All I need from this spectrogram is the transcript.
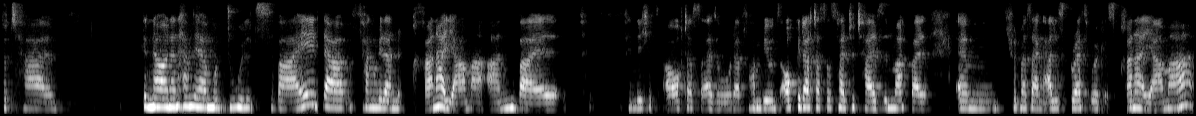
total. Genau, und dann haben wir ja Modul 2, da fangen wir dann mit Pranayama an, weil finde ich jetzt auch, dass, also, da haben wir uns auch gedacht, dass das halt total Sinn macht, weil ähm, ich würde mal sagen, alles Breathwork ist Pranayama.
